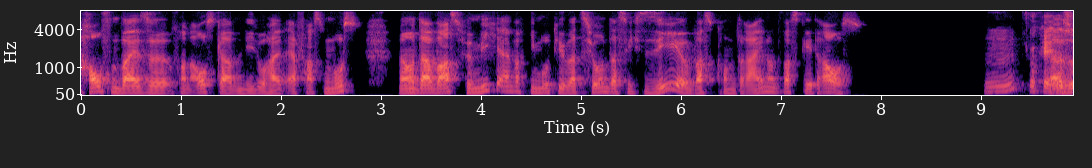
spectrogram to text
haufenweise von Ausgaben, die du halt erfassen musst. Na, und da war es für mich einfach die Motivation, dass ich sehe, was kommt rein und was geht raus. Mhm. Okay, also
